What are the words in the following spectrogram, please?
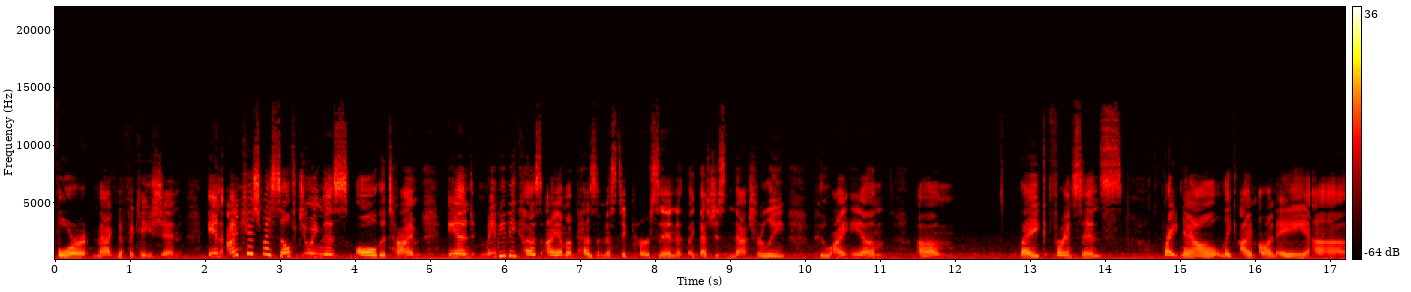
for magnification. And I catch myself doing this all the time. And maybe because I am a pessimistic person, like that's just naturally who I am. Um, like, for instance, right now, like I'm on a uh,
